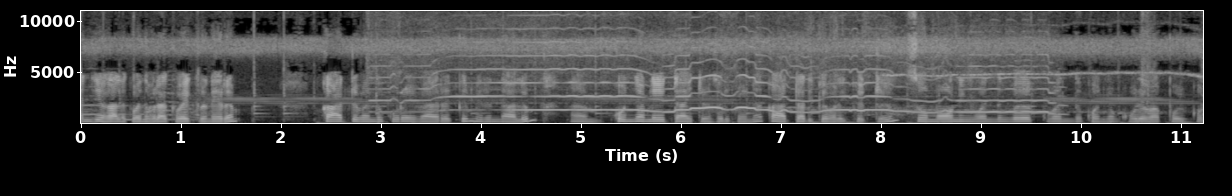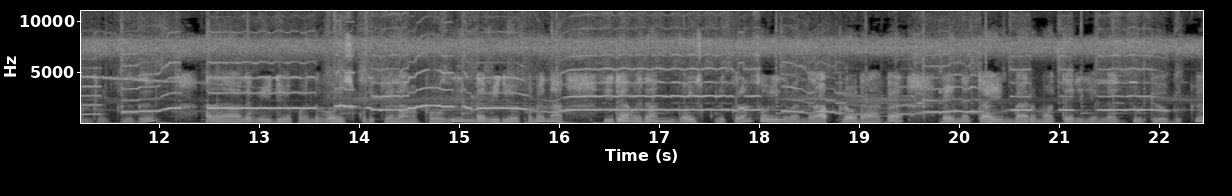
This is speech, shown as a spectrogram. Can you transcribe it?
அஞ்சு காலுக்கு வந்து விளக்கு வைக்கிற நேரம். காற்று வந்து குறைவாக இருக்கும் இருந்தாலும் கொஞ்சம் லேட் ஆகிட்டுன்னு சொல்லி போனால் காற்று அடிக்க வலிக்கட்டு ஸோ மார்னிங் வந்து ஒர்க் வந்து கொஞ்சம் கூடவாக போய் கொண்டிருக்குது அதனால் வீடியோவுக்கு வந்து வாய்ஸ் கொடுக்க இல்லாமல் போகுது. இந்த வீடியோக்குமே நான் இரவு தான் வாய்ஸ் கொடுக்குறேன். ஸோ இது வந்து அப்லோட் ஆக என்ன டைம் வருமோ தெரியலை யூடியூபுக்கு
